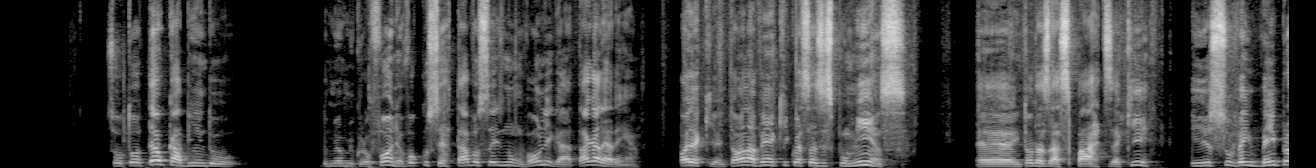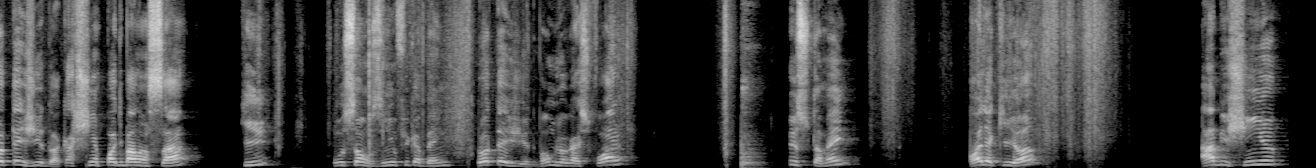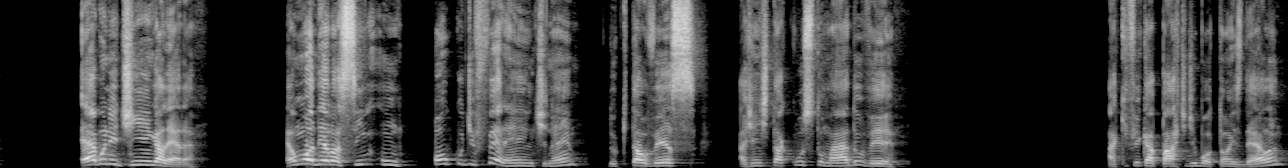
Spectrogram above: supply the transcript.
Soltou até o cabinho do, do meu microfone. Eu vou consertar, vocês não vão ligar, tá, galerinha? Olha aqui, então ela vem aqui com essas espuminhas é, em todas as partes aqui. E isso vem bem protegido. A caixinha pode balançar que o somzinho fica bem protegido. Vamos jogar isso fora. Isso também. Olha aqui, ó. A bichinha é bonitinha, hein, galera? É um modelo assim um pouco diferente, né? Do que talvez a gente está acostumado a ver. Aqui fica a parte de botões dela.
